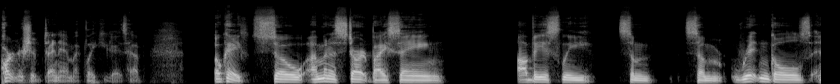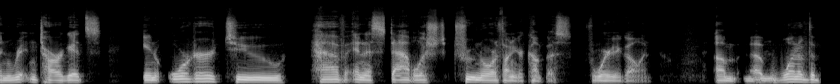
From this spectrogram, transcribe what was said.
partnership dynamic like you guys have. Okay, so I'm going to start by saying obviously some some written goals and written targets in order to have an established true north on your compass for where you're going. Um, uh, mm-hmm. uh, one of the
